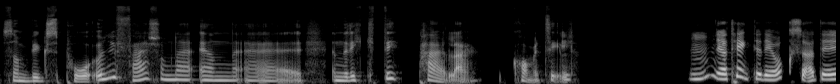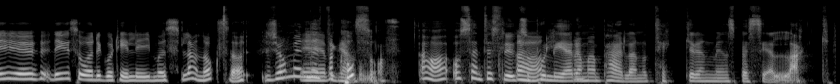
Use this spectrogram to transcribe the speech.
som byggs på, ungefär som när en, eh, en riktig pärla kommer till. Mm, jag tänkte det också, att det är ju det är så det går till i musslan också. Ja, men lite eh, grann så. Ja, och sen till slut så polerar man pärlan och täcker den med en speciell lack.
